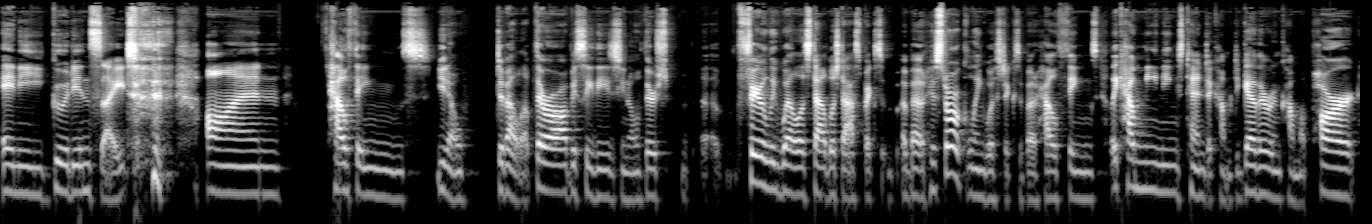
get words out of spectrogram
any good insight on how things, you know, develop. There are obviously these, you know, there's uh, fairly well established aspects about historical linguistics about how things, like how meanings tend to come together and come apart,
